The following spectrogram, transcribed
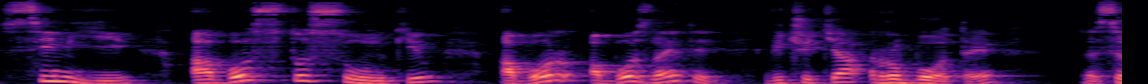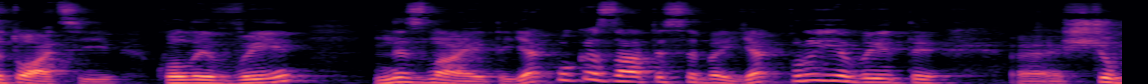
сім'ї, або стосунків, або, або знаєте, відчуття роботи е, ситуації, коли ви не знаєте, як показати себе, як проявити, е, щоб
